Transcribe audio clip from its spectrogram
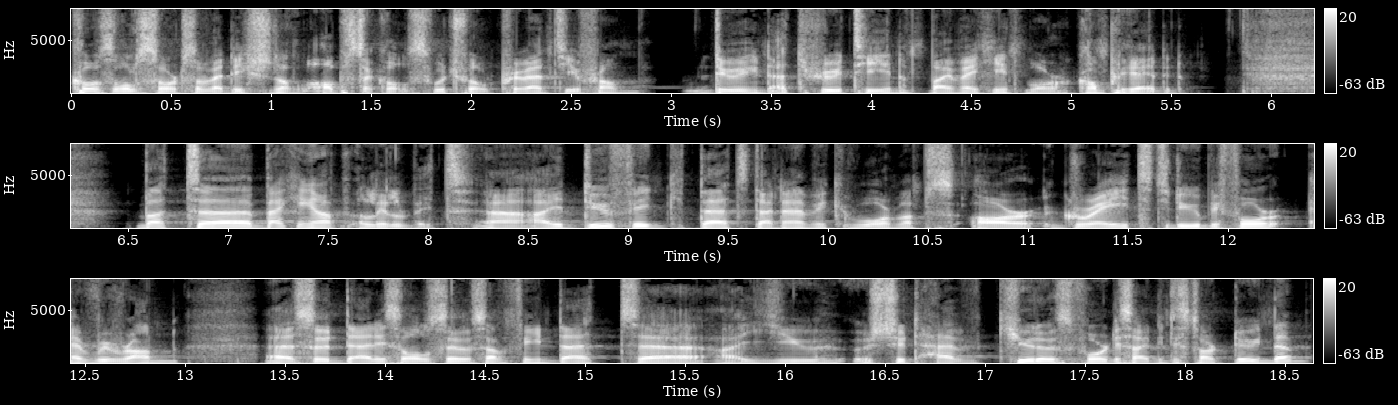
cause all sorts of additional obstacles, which will prevent you from doing that routine by making it more complicated. But uh, backing up a little bit, uh, I do think that dynamic warm ups are great to do before every run. Uh, so that is also something that uh, you should have kudos for deciding to start doing them.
